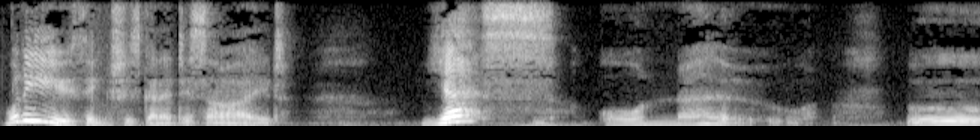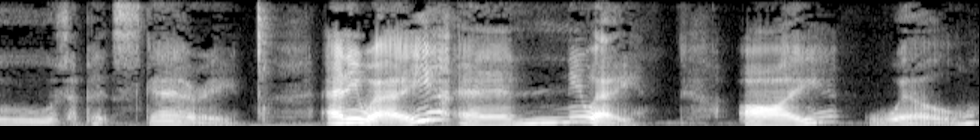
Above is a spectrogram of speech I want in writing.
What do you think she's going to decide? Yes or no? Ooh, it's a bit scary. Anyway, anyway, I will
